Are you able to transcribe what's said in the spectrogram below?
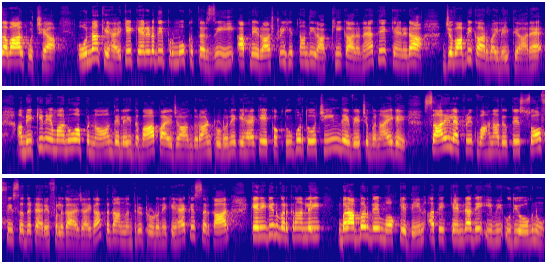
ਸਵਾਲ ਪੁੱਛਿਆ। ਉਹਨਾਂ ਕਿਹਾ ਹੈ ਕਿ ਕੈਨੇਡਾ ਦੀ ਪ੍ਰਮੁੱਖ ਤਰਜੀਹ ਆਪਣੇ ਰਾਸ਼ਟਰੀ ਹਿੱਤਾਂ ਦੀ ਰਾਖੀ ਕਾਰਨ ਹੈ ਤੇ ਕੈਨੇਡਾ ਜਵਾਬੀ ਕਾਰਵਾਈ ਲਈ ਤਿਆਰ ਹੈ। ਅਮਰੀਕੀ ਨਿਯਮਾਂ ਨੂੰ ਅਪਣਾਉਣ ਦੇ ਲਈ ਦਬਾਅ ਪਾਏ ਜਾਣ ਦੌਰਾਨ ਟਰੂਡੋ ਨੇ ਕਿਹਾ ਕਿ 1 ਅਕਤੂਬਰ ਤੋਂ ਚੀਨ ਦੇ ਵਿੱਚ ਬਣਾਏ ਗਏ ਸਾਰੇ ਇਲੈਕਟ੍ਰਿਕ ਵਾਹਨਾਂ ਦੇ ਉੱਤੇ 100% ਟੈਰਿਫ ਲਗਾਇਆ ਜਾਏਗਾ। ਪ੍ਰਧਾਨ ਮੰਤਰੀ ਟਰੂਡੋ ਨੇ ਕਿਹਾ ਕਿ ਸਰਕਾਰ ਕੈਨੇਡੀਅਨ ਵਰਕਰਾਂ ਲਈ ਬਰਾਬਰ ਦੇ ਮੌਕੇ ਦੇਣ ਅਤੇ ਕੈਨੇਡਾ ਦੇ ਈਵੀ ਉਦਯੋਗ ਨੂੰ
